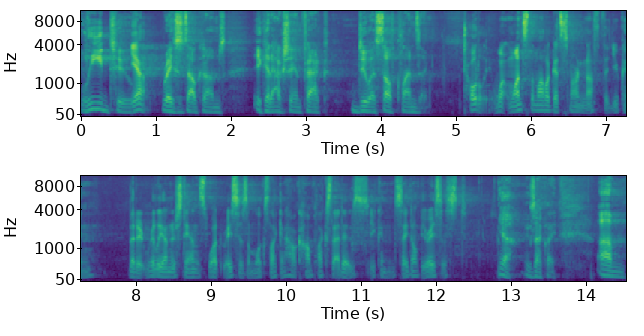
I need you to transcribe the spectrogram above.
lead to Yeah. racist outcomes. It could actually, in fact, do a self-cleansing. Totally. Once the model gets smart enough that you can, that it really understands what racism looks like and how complex that is, you can say, don't be racist. Yeah, exactly. Um,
